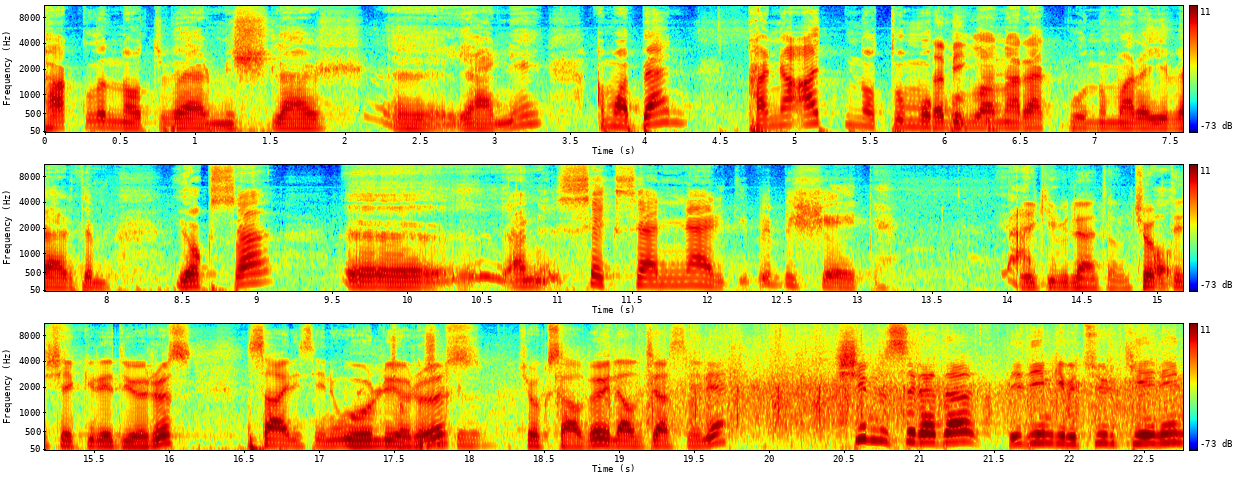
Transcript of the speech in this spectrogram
haklı not vermişler e, yani ama ben kanaat notumu Tabii ki. kullanarak bu numarayı verdim. Yoksa e, yani 80'ler gibi bir şeydi. Peki Bülent Hanım. Çok O- teşekkür ediyoruz. Salih seni Çok uğurluyoruz. teşekkür ederim. Çok sağ ol. Böyle alacağız seni. Şimdi sırada dediğim gibi Türkiye'nin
